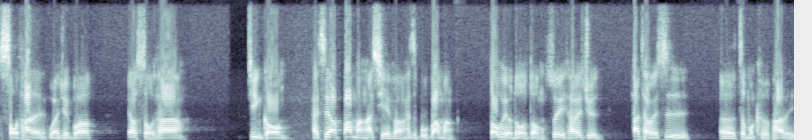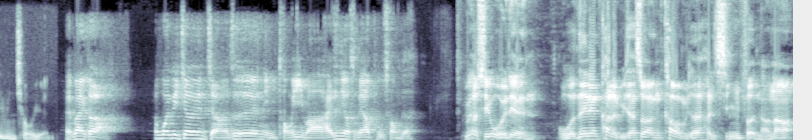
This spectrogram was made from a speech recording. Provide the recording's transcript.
守他的人完全不知道要守他进攻还是要帮忙他协防还是不帮忙都会有漏洞，所以他会觉得他才会是。呃，这么可怕的一名球员。哎，麦克啊，那威力教练讲的这些，你同意吗？还是你有什么要补充的？没有，其实我有点，我那天看了比赛，虽然看完比赛很兴奋啊。那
